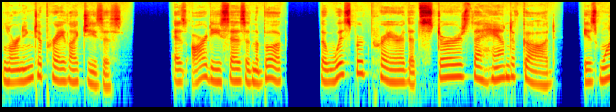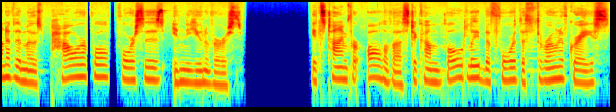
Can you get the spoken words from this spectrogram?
Learning to Pray Like Jesus. As R.D. says in the book, the whispered prayer that stirs the hand of God is one of the most powerful forces in the universe. It's time for all of us to come boldly before the throne of grace,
